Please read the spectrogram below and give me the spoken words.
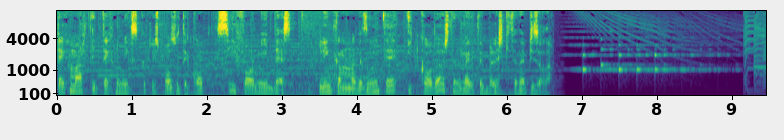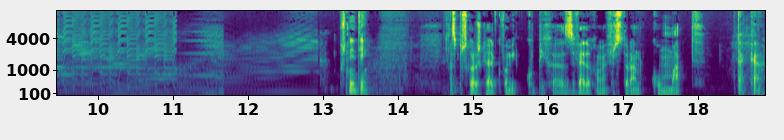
Техмарт и Техномикс, като използвате код C4Me10. Линк към магазините и кода ще намерите в бележките на епизода. Почни ти. аз по-скоро ще кажа какво ми купиха. Заведоха ме в ресторант Комат. Така.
